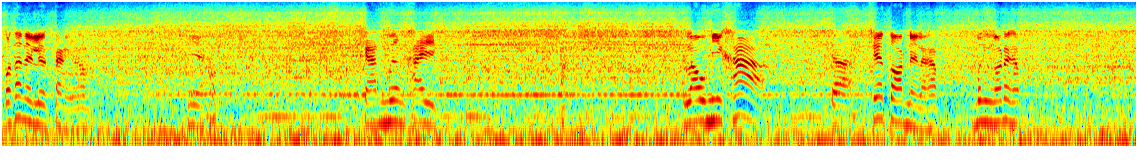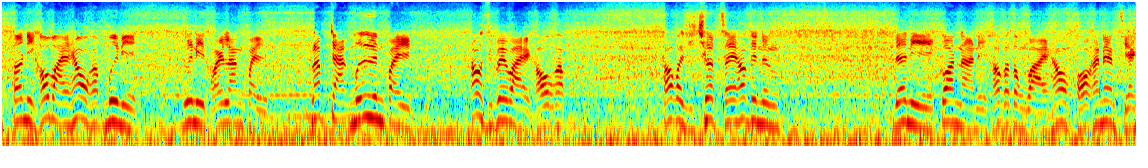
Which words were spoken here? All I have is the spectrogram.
เพราะท่านได้เลือกตั้งครับ นี่ครับ การเมืองไทย เรามีค่าจะแค่ตอนนี่แหละครับ มึงเขาได้ครับ ตอนนี้เขาไหวเฮ้าครับ มือนี้มือนี้ถอยลังไป นับจากมืออื่นไปเฮ้าสิไปไหวเขาครับ เขาก็สิเชิดใส่เฮ้าทีหนึ่งเดี๋ยวนี้ก้อนหน้านี้เขาก็ต้องไหวเฮ้าขอคะแนนเสียง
